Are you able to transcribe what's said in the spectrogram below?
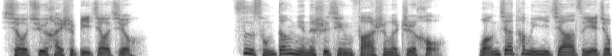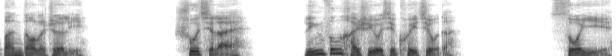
小区还是比较旧。自从当年的事情发生了之后，王家他们一家子也就搬到了这里。说起来，林峰还是有些愧疚的，所以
